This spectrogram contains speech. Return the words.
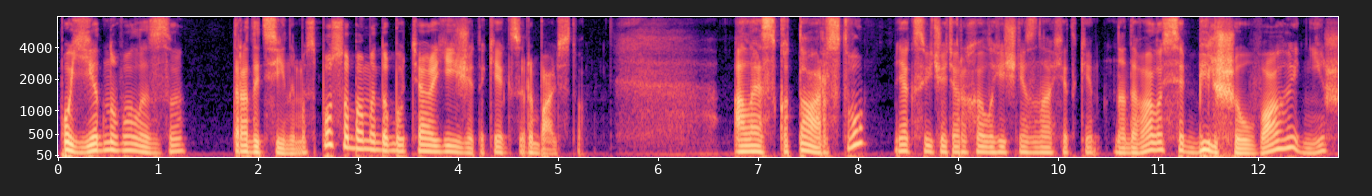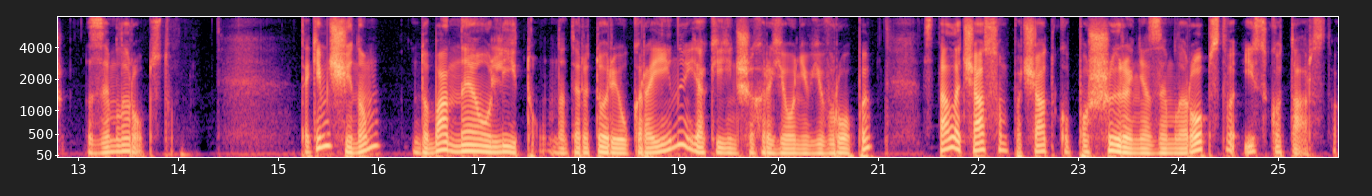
поєднували з традиційними способами добуття їжі, такі як з рибальства. Але скотарству, як свідчать археологічні знахідки, надавалося більше уваги, ніж землеробству. Таким чином, доба неоліту на території України, як і інших регіонів Європи, стала часом початку поширення землеробства і скотарства,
